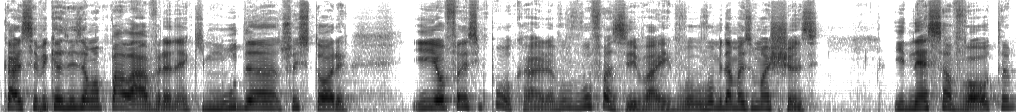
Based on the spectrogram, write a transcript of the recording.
Cara, você vê que às vezes é uma palavra, né? Que muda a sua história. E eu falei assim, pô, cara, vou, vou fazer, vai, vou, vou me dar mais uma chance. E nessa volta,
